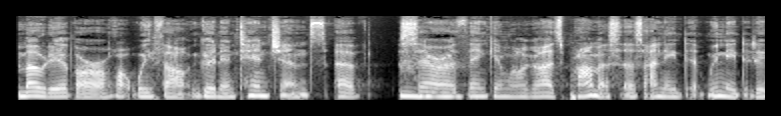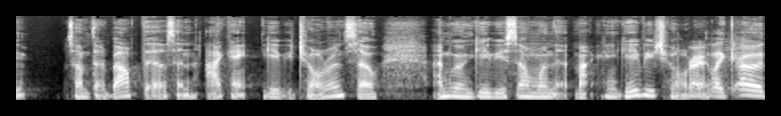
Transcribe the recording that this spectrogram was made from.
motive or what we thought good intentions of Sarah mm-hmm. thinking, "Well, God's promised us, I need to, we need to do something about this, and I can't give you children, so I'm going to give you someone that might can give you children." Right. Like, oh,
